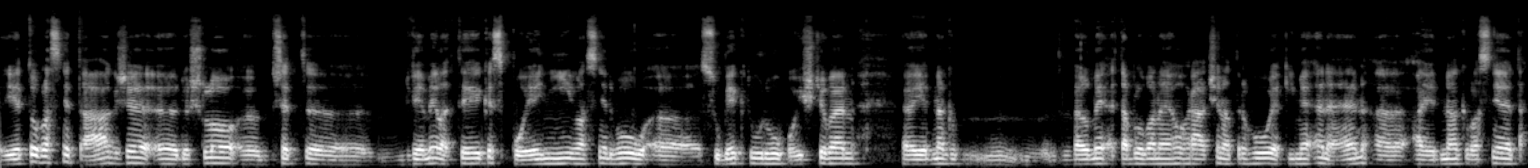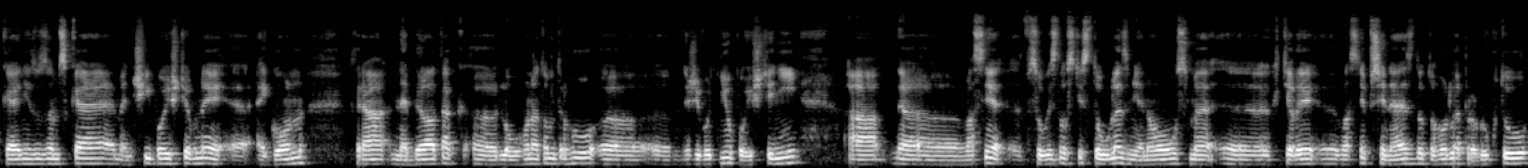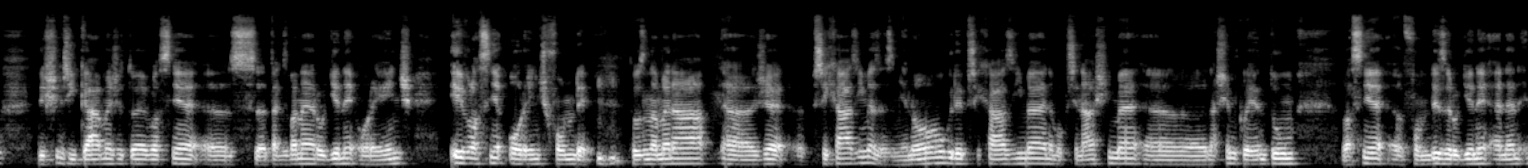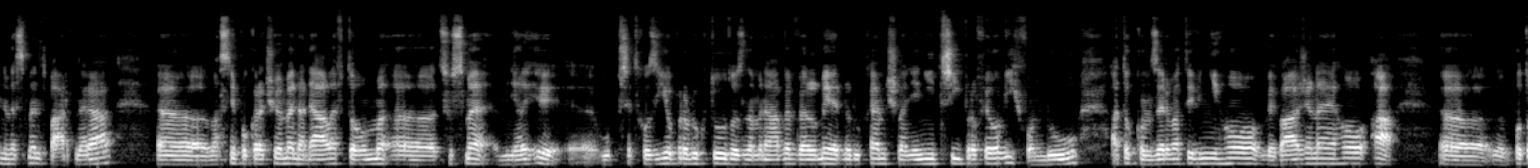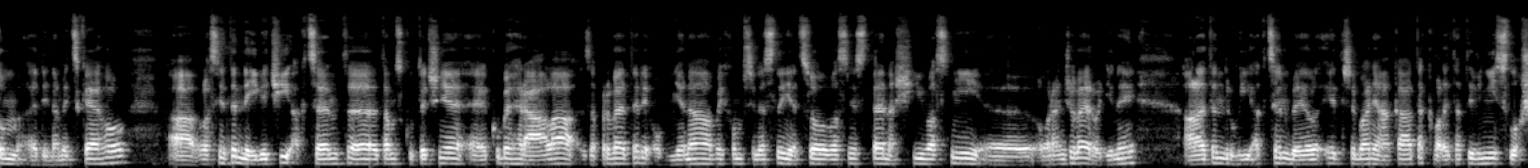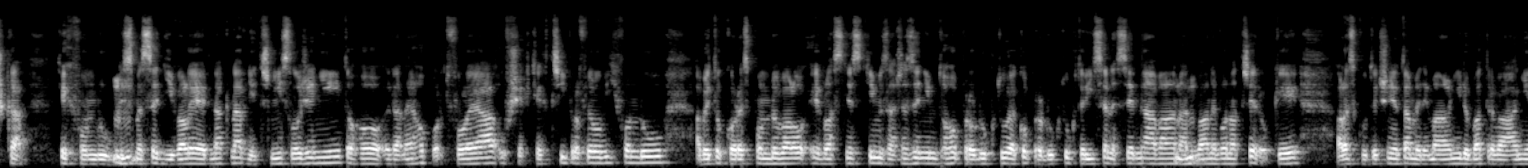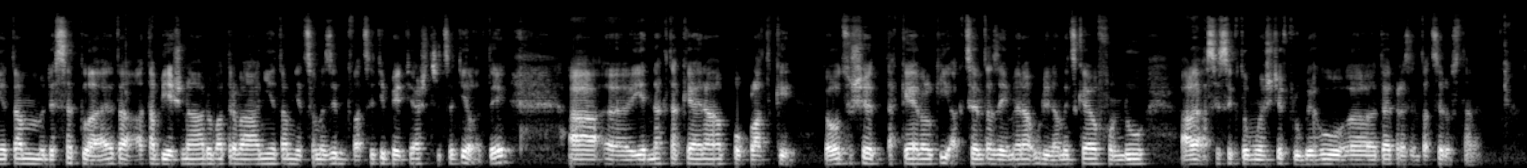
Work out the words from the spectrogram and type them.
je to vlastně tak, že eh, došlo eh, před dvěmi lety ke spojení vlastně dvou subjektů, dvou pojišťoven, jednak mm, velmi etablovaného hráče na trhu, jakým je NN, a jednak vlastně také nizozemské menší pojišťovny Egon, která nebyla tak dlouho na tom trhu životního pojištění. A e, vlastně v souvislosti s touhle změnou jsme e, chtěli e, vlastně přinést do tohohle produktu, když říkáme, že to je vlastně z takzvané rodiny Orange, i vlastně Orange fondy. Mm-hmm. To znamená, že přicházíme ze změnou, kdy přicházíme nebo přinášíme našim klientům vlastně fondy z rodiny NN Investment Partnera, vlastně pokračujeme nadále v tom, eh, co jsme měli i eh, u předchozího produktu, to znamená ve velmi jednoduchém členění tří profilových fondů, a to konzervativního, vyváženého a potom dynamického. A vlastně ten největší akcent tam skutečně jakoby hrála za prvé tedy obměna, abychom přinesli něco vlastně z té naší vlastní oranžové rodiny, ale ten druhý akcent byl i třeba nějaká ta kvalitativní složka těch fondů, kdy mm-hmm. jsme se dívali jednak na vnitřní složení toho daného portfolia u všech těch tří profilových fondů, aby to korespondovalo i vlastně s tím zařazením toho produktu jako produktu, který se nesjednává mm-hmm. na mhm. dva nebo na tři roky, ale skutečně ta minimální doba trvání je tam 10 let a, a ta běžná doba trvání je tam něco mezi 25 až 30 lety a e, jednak také na poplatky jo, což je také velký akcent a zejména u dynamického fondu, ale asi si k tomu ještě v průběhu uh, té prezentace dostane.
